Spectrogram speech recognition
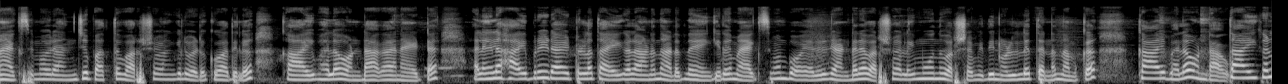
മാക്സിമം ഒരു അഞ്ച് പത്ത് വർഷമെങ്കിലും എടുക്കും അതിൽ കായ്ഫലം ഉണ്ടാകാനായിട്ട്. അല്ലെങ്കിൽ ഹൈബ്രിഡ് ആയിട്ടുള്ള തൈകളാണ് നടുന്നതെങ്കിൽ മാക്സിമം പോയാൽ രണ്ടര വർഷം അല്ലെങ്കിൽ മൂന്ന് വർഷം ഇതിനുള്ളിൽ തന്നെ നമുക്ക് കായ്ഫലം ഉണ്ടാകും. തൈകൾ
